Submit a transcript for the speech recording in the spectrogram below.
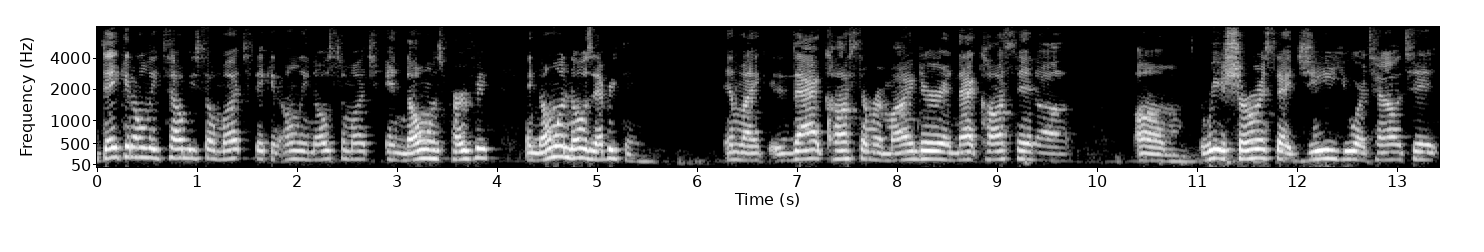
they can only tell me so much, they can only know so much, and no one's perfect and no one knows everything. And like that constant reminder and that constant uh um reassurance that gee, you are talented,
